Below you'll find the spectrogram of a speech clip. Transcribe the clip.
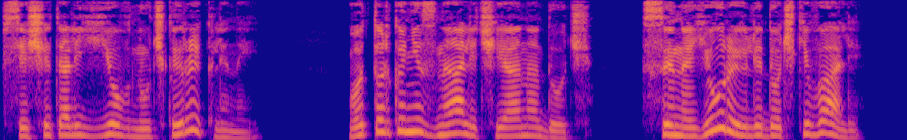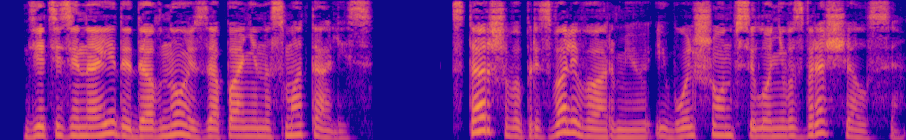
Все считали ее внучкой Рыклиной. Вот только не знали, чья она дочь. Сына Юры или дочки Вали. Дети Зинаиды давно из-за Панина смотались. Старшего призвали в армию, и больше он в село не возвращался.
